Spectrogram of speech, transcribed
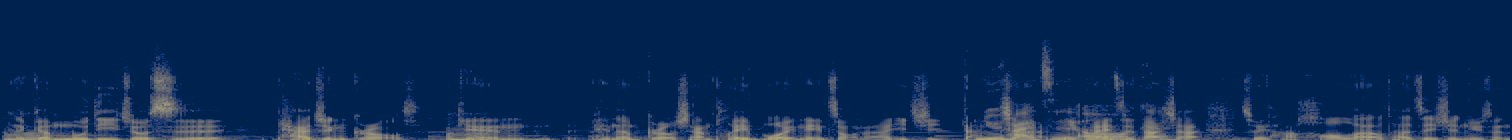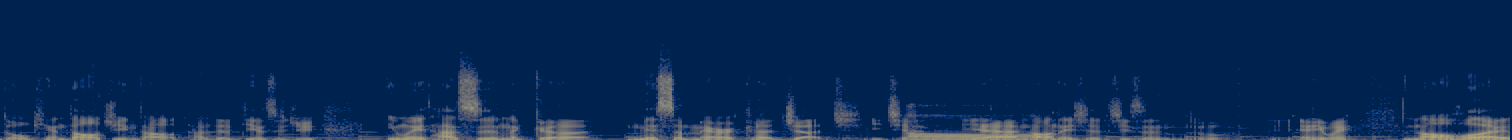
那个目的就是 pageant girls 跟 pin up girls，像 Playboy 那种啊，一起打架，女孩子，女孩子打架，所以他好烂哦，他这些女生都骗到进到他的电视剧，因为他是那个 Miss America Judge 以前、哦、，Yeah，然后那些其实、哦、，Anyway，然后后来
